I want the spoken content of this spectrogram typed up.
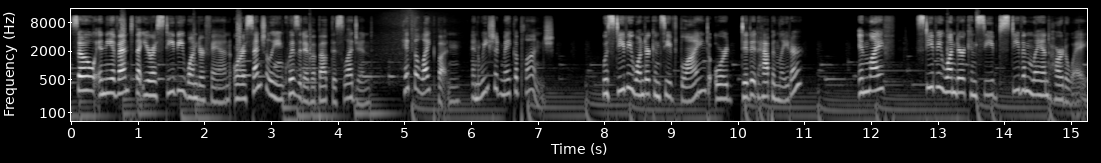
So, in the event that you're a Stevie Wonder fan or essentially inquisitive about this legend, hit the like button and we should make a plunge. Was Stevie Wonder conceived blind or did it happen later? In life, Stevie Wonder conceived Stevland Hardaway.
